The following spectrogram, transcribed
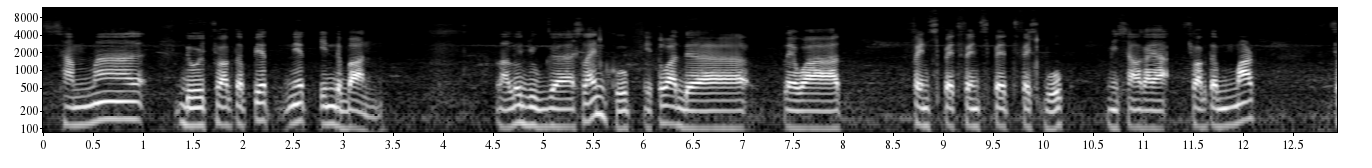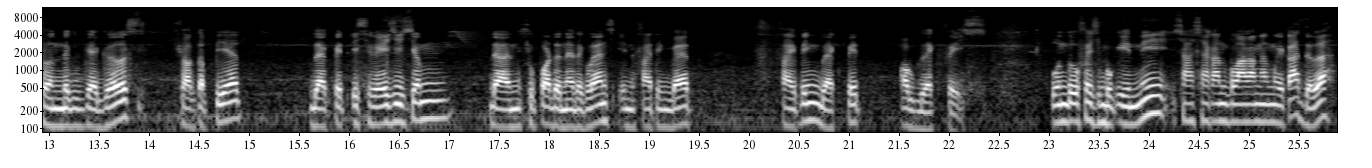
sama Do Pit Need in the Band. Lalu juga selain grup itu ada lewat fanspage fanspage Facebook misal kayak Schwarzer Mark, the Gaggles, Schwarzer Piet, Black Pit is Racism, dan Support the Netherlands in Fighting Bad, Fighting Black Pit or Blackface. Untuk Facebook ini, sasaran pelarangan mereka adalah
